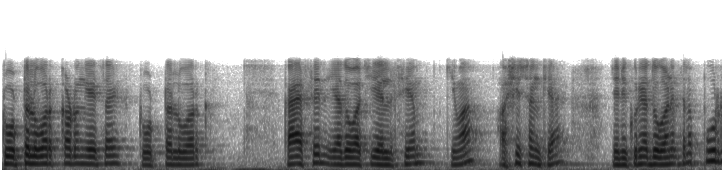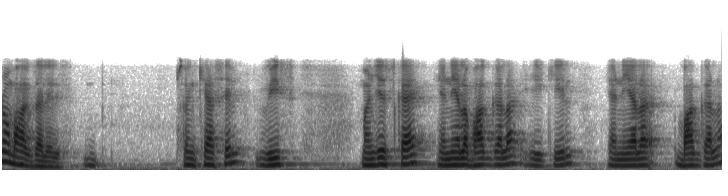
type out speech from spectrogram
टोटल वर्क काढून घ्यायचं आहे. टोटल वर्क काय असेल? या दोघाची एल सी एम किंवा अशी संख्या जेणेकरून या दोघांनी त्याला पूर्ण भाग झालेली. संख्या असेल वीस. म्हणजेच काय? याने याला भाग घाला एक येईल. याने याला भाग घाला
